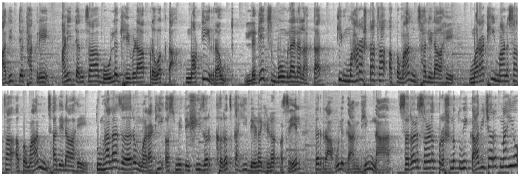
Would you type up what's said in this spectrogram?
आदित्य ठाकरे आणि त्यांचा बोलघेवडा प्रवक्ता नॉटी राऊत लगेच बोंबलायला लागतात की महाराष्ट्राचा अपमान झालेला आहे. मराठी माणसाचा अपमान झालेला आहे. तुम्हाला जर मराठी अस्मितेशी जर खरंच काही देणं घेणं असेल तर राहुल गांधींना सरळ सरळ प्रश्न तुम्ही का विचारत नाही हो?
